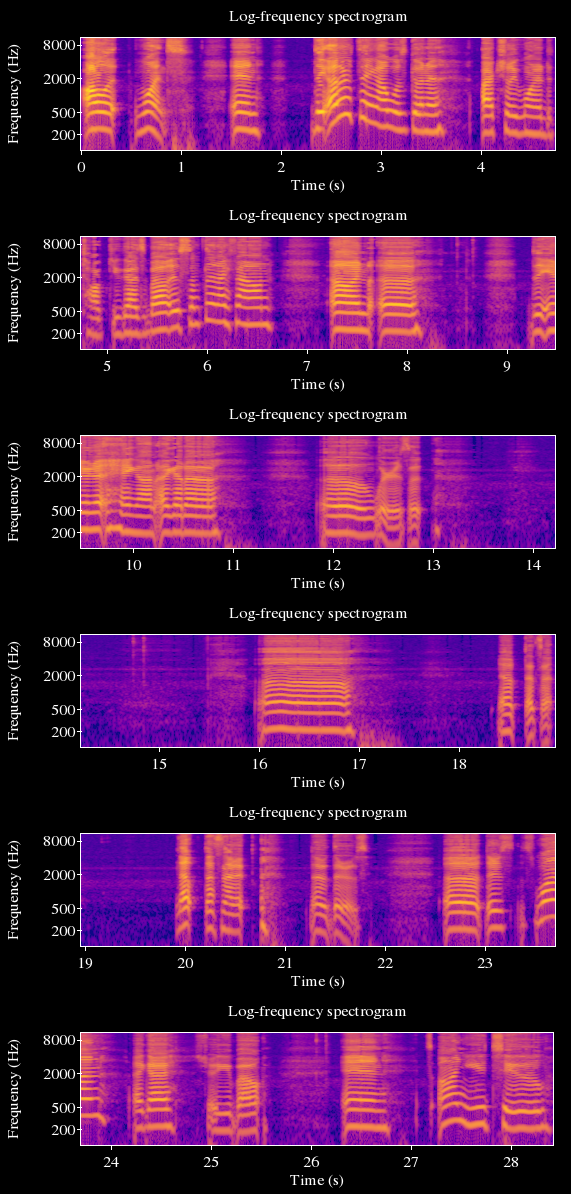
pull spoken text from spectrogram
all at once. And the other thing I was gonna actually wanted to talk to you guys about is something I found on uh the internet. Hang on, I gotta uh where is it? Uh nope, that's it. Nope, that's not it. no, there's, uh, there's this one I gotta show you about, and It's on YouTube.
